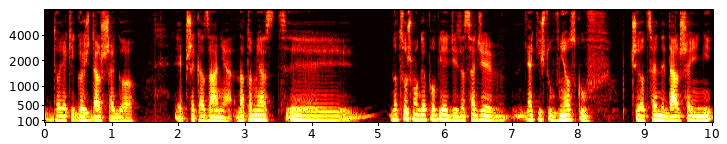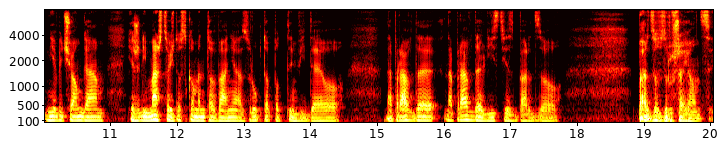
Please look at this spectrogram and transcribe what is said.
do jakiegoś dalszego y, przekazania. Natomiast y, no cóż mogę powiedzieć, w zasadzie jakichś tu wniosków czy oceny dalszej nie wyciągam. Jeżeli masz coś do skomentowania, zrób to pod tym wideo. Naprawdę, naprawdę list jest bardzo, bardzo wzruszający.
